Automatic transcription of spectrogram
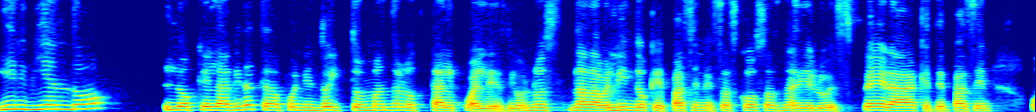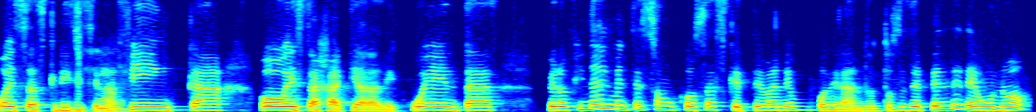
ir viendo lo que la vida te va poniendo y tomándolo tal cual es. Digo, no es nada lindo que pasen esas cosas, nadie lo espera, que te pasen o esas crisis en la finca o esta hackeada de cuentas, pero finalmente son cosas que te van empoderando. Entonces depende de uno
